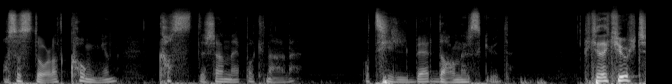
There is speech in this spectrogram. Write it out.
Og så står det at kongen kaster seg ned på knærne og tilber Daniels Gud. Er ikke det kult?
